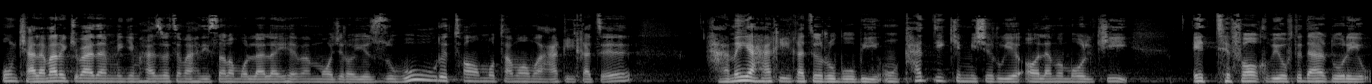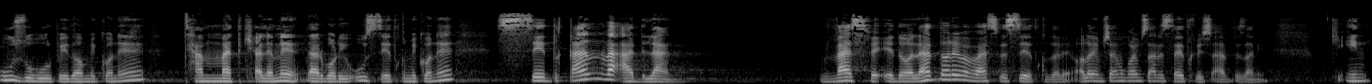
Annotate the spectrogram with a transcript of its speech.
اون کلمه رو که بعدا میگیم حضرت مهدی سلام الله علیه و ماجرای ظهور تام و تمام و حقیقته همه حقیقت ربوبی اون قدی که میشه روی عالم ملکی اتفاق بیفته در دوره او ظهور پیدا می‌کنه تمت کلمه درباره او صدق می‌کنه صدقن و عدلن وصف عدالت داره و وصف صدق داره. حالا امشب می‌خوایم سر صدقش حرف بزنیم که این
